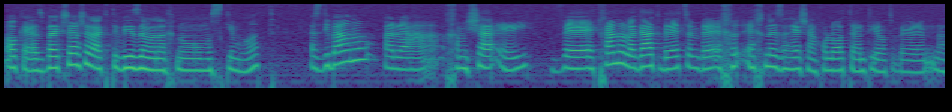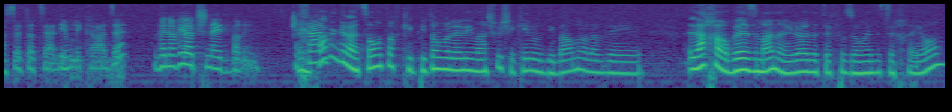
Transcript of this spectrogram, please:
אוקיי, אז בהקשר של האקטיביזם אנחנו מסכימות. אז דיברנו על החמישה A, והתחלנו לגעת בעצם באיך נזהה שאנחנו לא אותנטיות ונעשה את הצעדים לקראת זה, ונביא עוד שני דברים. אני יכולה רגע לעצור אותך, כי פתאום עולה לי משהו שכאילו דיברנו עליו אה, לך הרבה זמן, אני לא יודעת איפה זה עומד אצלך היום.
